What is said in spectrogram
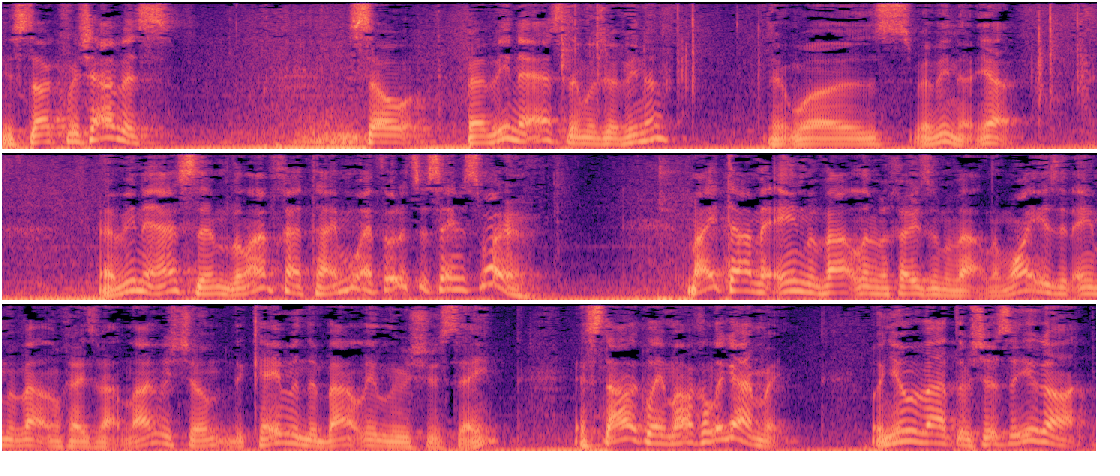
You're stuck for Shabbos. So Ravina asked them, was Ravina? It was Ravina, yeah. Ravina asked them, V'lavchat taimu, I thought it's the same svara. My time ein mevatlim v'chayzim mevatlim. Why is it ein mevatlim v'chayzim mevatlim? Lav mishum, the cave in the batli l'rishu say, estalik le'machal legamri. When you're mevatlim shus, you're gone.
